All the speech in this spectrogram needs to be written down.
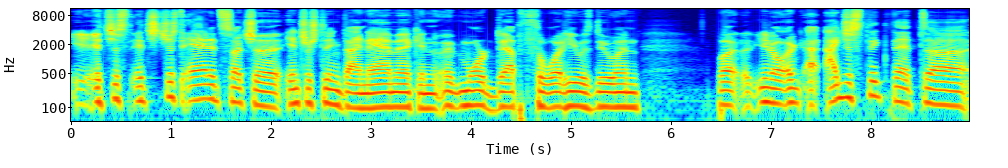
it's just it's just added such a interesting dynamic and uh, more depth to what he was doing. But uh, you know, I, I just think that uh,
